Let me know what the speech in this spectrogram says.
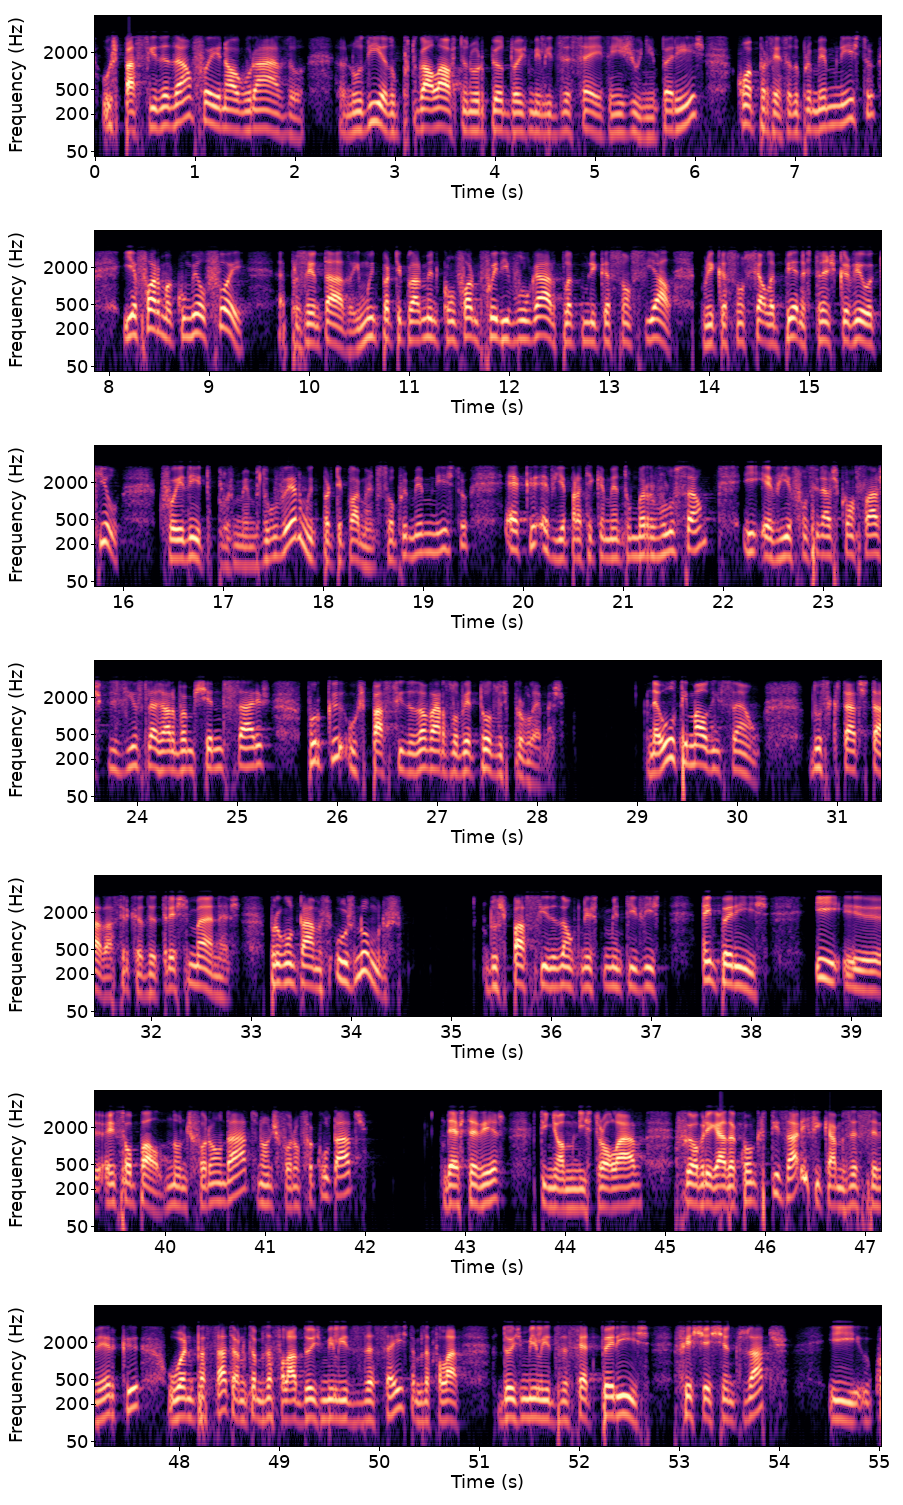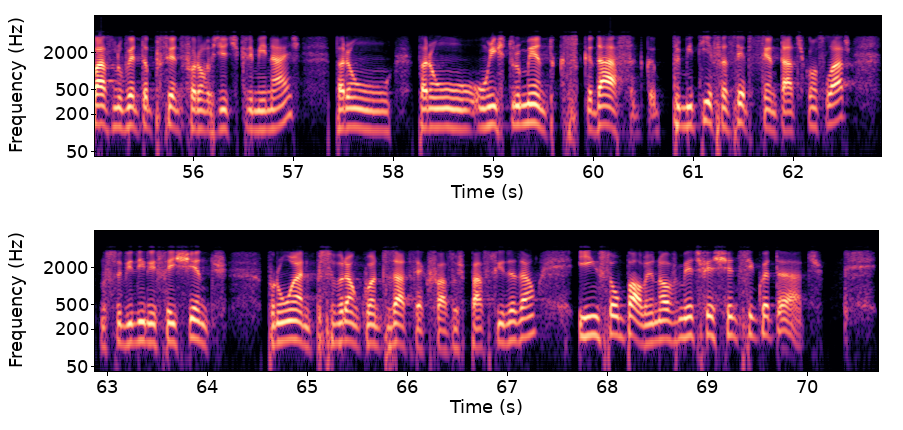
o Espaço Cidadão foi inaugurado no dia do Portugal-Áustria Europeu de 2016, em junho, em Paris, com a presença do Primeiro-Ministro, e a forma como ele foi apresentado, e muito particularmente conforme foi divulgado pela comunicação social, a comunicação social apenas transcreveu aquilo que foi dito pelos membros do Governo, muito particularmente o seu Primeiro-Ministro, é que havia praticamente uma revolução e havia funcionários consulares que diziam que já não vamos ser necessários porque o Espaço Cidadão vai resolver todos os problemas. Na última audição do Secretário de Estado, há cerca de três semanas, perguntámos os números do espaço cidadão que neste momento existe em Paris e eh, em São Paulo não nos foram dados, não nos foram facultados. Desta vez, tinha o ministro ao lado, foi obrigado a concretizar e ficámos a saber que o ano passado, já não estamos a falar de 2016, estamos a falar de 2017, Paris fez 600 atos, e quase 90% foram registros criminais, para um, para um, um instrumento que se quedasse, que permitia fazer 60 atos consulares, no se dividirem 600 por um ano, perceberão quantos atos é que faz o espaço cidadão, e em São Paulo, em nove meses, fez 150 atos.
